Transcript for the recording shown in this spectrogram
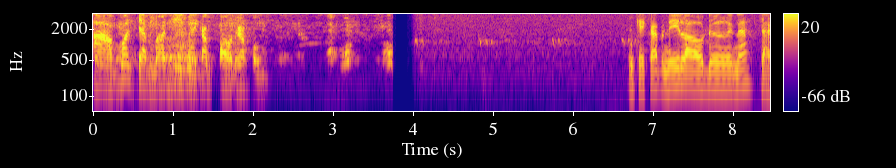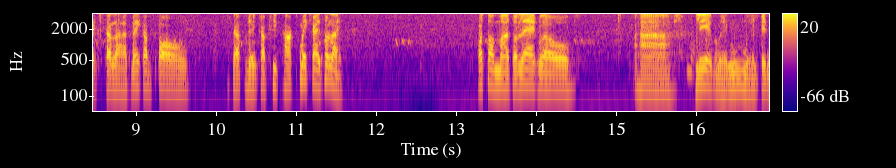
อ่าม่อนแจ่มมาที่แม่กำปองนะครับผม โอเคครับวันนี้เราเดินนะ จากตลาดแม่กำปองนะครับเดินกลับที่พักไม่ไกลเท่าไหร่ เพราะตอนมาตอนแรกเรา อ่า เรียกเหมือนเหมือนเป็น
